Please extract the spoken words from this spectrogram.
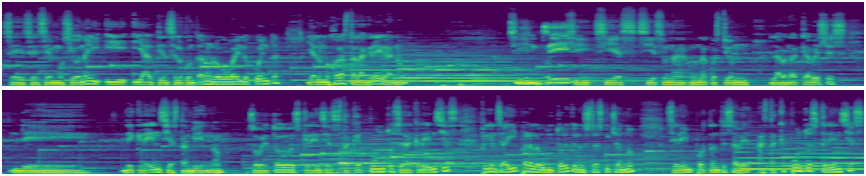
se, se, emociona y, y, al quien se lo contaron luego va y lo cuenta y a lo mejor hasta la agrega, ¿no? Sí, sí, sí, sí es, sí es una, una cuestión, la verdad que a veces de, de creencias también, ¿no? Sobre todo es creencias. ¿Hasta qué punto será creencias? Fíjense ahí para el auditorio que nos está escuchando, sería importante saber hasta qué punto es creencias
